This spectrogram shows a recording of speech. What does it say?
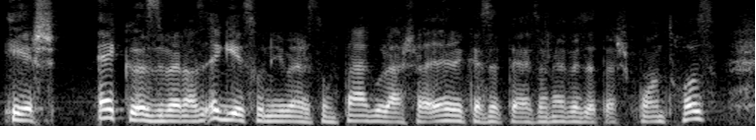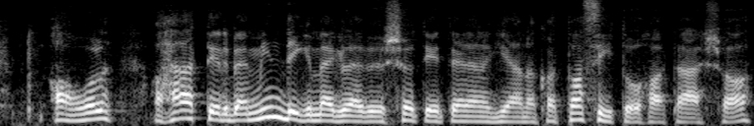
És eközben az egész univerzum tágulása elérkezett ez a nevezetes ponthoz, ahol a háttérben mindig meglevő sötét energiának a taszító hatása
